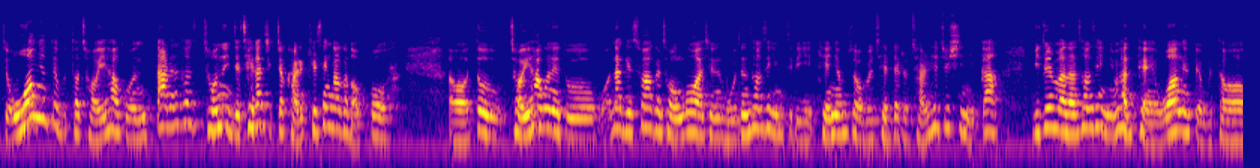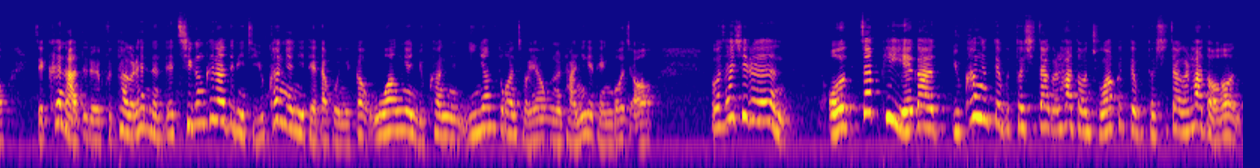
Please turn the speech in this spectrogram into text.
이제 5학년 때부터 저희 학원 다른 선 저는 이제 제가 직접 가르칠 생각은 없고 어, 또 저희 학원에도 워낙에 수학을 전공하시는 모든 선생님들이 개념 수업을 제대로 잘 해주시니까 믿을 만한 선생님한테 5학년 때부터 이제 큰 아들을 부탁을 했는데 지금 큰 아들이 이제 6학년이 되다 보니까 5학년, 6학년 2년 동안 저희 학원을 다니게 된 거죠. 어, 사실은 어차피 얘가 6학년 때부터 시작을 하던 중학교 때부터 시작을 하던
